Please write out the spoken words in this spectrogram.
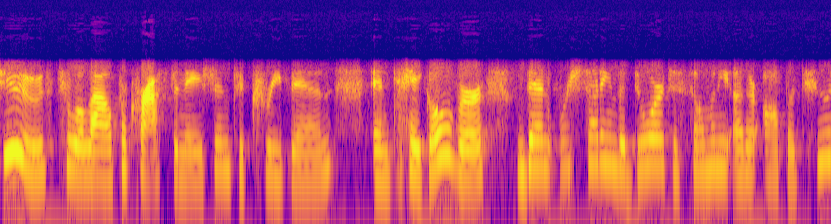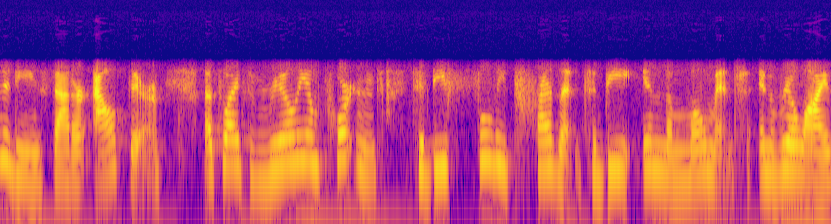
choose to allow procrastination to creep in and take over, then we're shutting the door to so many other opportunities that are out there. That's why it's really important to be fully present, to be in the moment, and realize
